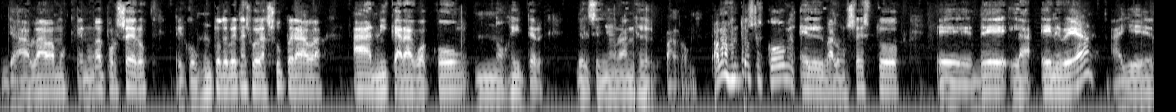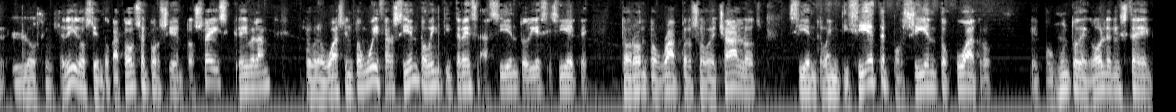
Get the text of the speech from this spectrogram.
ya hablábamos que 9 por 0, el conjunto de Venezuela superaba a Nicaragua con no-hitter del señor Ángel Padrón. Vámonos entonces con el baloncesto eh, de la NBA. Ayer lo sucedido, 114 por 106, Cleveland sobre Washington Wizards, 123 a 117, Toronto Raptors sobre Charlotte, 127 por 104, el conjunto de Golden State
